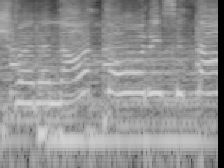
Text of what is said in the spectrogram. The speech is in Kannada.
ಈಶ್ವರನ ತೋರಿಸುತ್ತಾ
